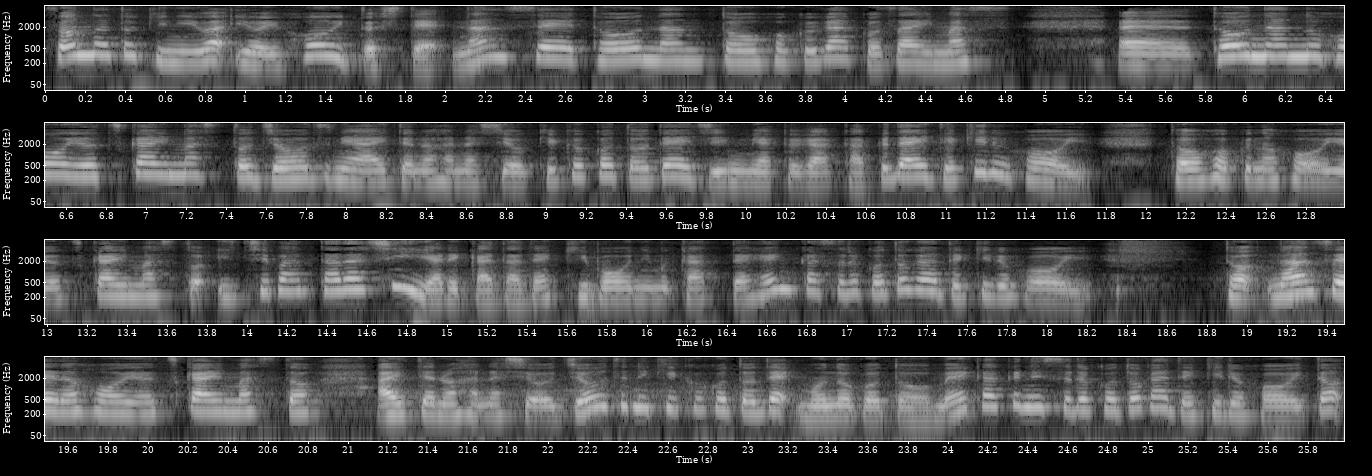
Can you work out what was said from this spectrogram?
そんな時には良い方位として南西、東南、東北がございます。えー、東南の方位を使いますと上手に相手の話を聞くことで人脈が拡大できる方位。東北の方位を使いますと一番正しいやり方で希望に向かって変化することができる方位。と南西の方位を使いますと相手の話を上手に聞くことで物事を明確にすることができる方位と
